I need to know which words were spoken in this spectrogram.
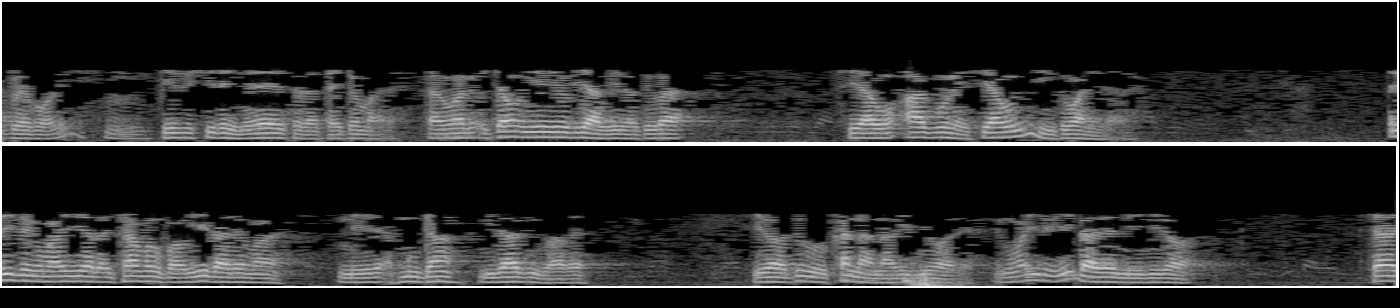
အတွက်ပေါ့လေอืมကျေးဇူးရှိနိုင်မယ်ဆိုတာတိုက်တွန်းပါတယ်ဒါမှလည်းအကြောင်းအမျိုးမျိုးပြပြီးတော့သူကဆရာဝန်အားကိုးနေဆရာဝန်ကြီးသွားနေတာပဲအဲ့ဒီဓမ္မကြီးကတော့အခြားမဟုတ်ပါဘူးရေးတာထဲမှာနေတဲ့အမှုတန်းမိသားစုပါပဲဒီတော့သူ့ကိုခက်နာနာလေးပြောရတယ်ဓမ္မကြီးတို့ရိတ်တာထဲနေပြီးတော့ခြား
